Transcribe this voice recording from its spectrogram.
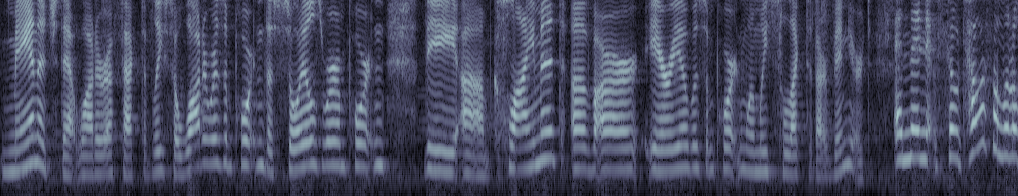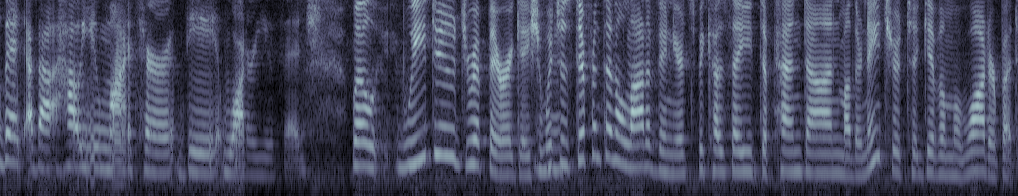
manage that water effectively. So, water was important, the soils were important, the um, climate of our area was important when we selected our vineyard. And then, so tell us a little bit about how you monitor the water usage. Well, we do drip irrigation, which is different than a lot of vineyards because they depend on Mother Nature to give them water. But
